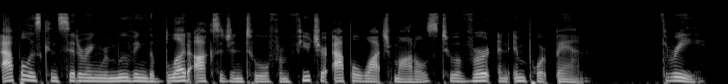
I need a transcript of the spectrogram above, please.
Apple is considering removing the blood oxygen tool from future Apple Watch models to avert an import ban. 3.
